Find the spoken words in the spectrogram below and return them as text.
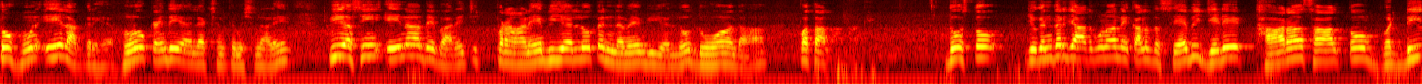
ਤੋ ਹੁਣ ਇਹ ਲੱਗ ਰਿਹਾ, ਹੁਣ ਉਹ ਕਹਿੰਦੇ ਆ ਇਲੈਕਸ਼ਨ ਕਮਿਸ਼ਨ ਵਾਲੇ ਵੀ ਅਸੀਂ ਇਹਨਾਂ ਦੇ ਬਾਰੇ ਚ ਪੁਰਾਣੇ ਬੀਐਲਓ ਤੇ ਨਵੇਂ ਬੀਐਲਓ ਦੋਵਾਂ ਦਾ ਪਤਾ ਲਾਵਾਂਗੇ। ਦੋਸਤੋ, ਜੋਗਿੰਦਰ ਜਾਦਗੁਣਾ ਨੇ ਕੱਲ ਦੱਸਿਆ ਵੀ ਜਿਹੜੇ 18 ਸਾਲ ਤੋਂ ਵੱਡੀ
